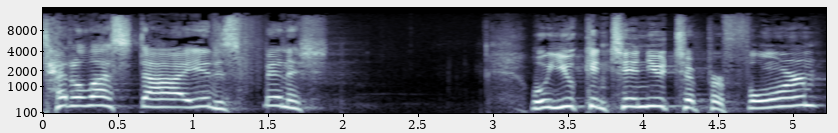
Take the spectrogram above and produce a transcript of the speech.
Tetelestai, it is finished. Will you continue to perform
